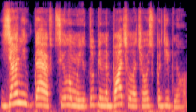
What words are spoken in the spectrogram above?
Я ніде в цілому Ютубі не бачила чогось подібного.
